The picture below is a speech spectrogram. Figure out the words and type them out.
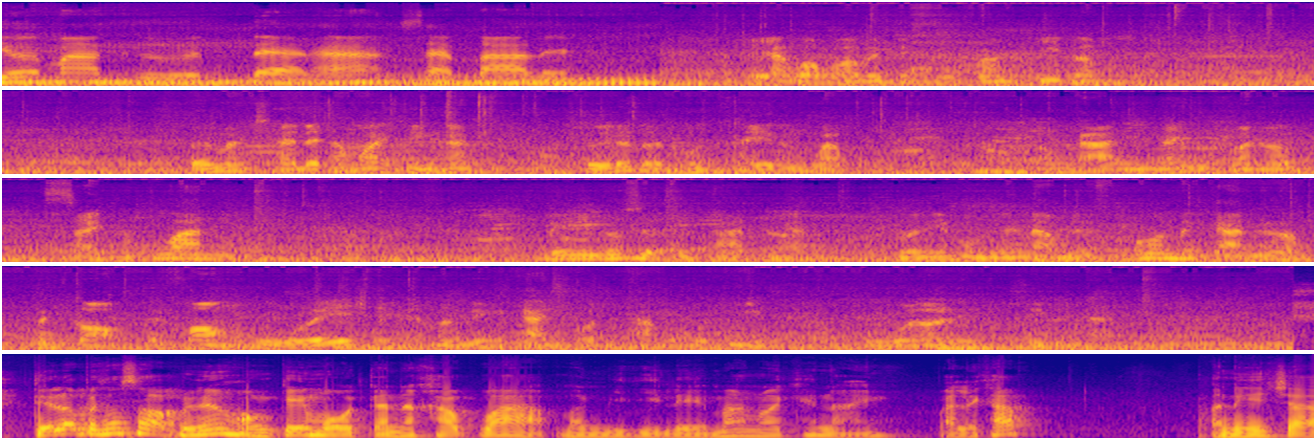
เยอะมากคือแดดฮะแสบตาเลยอยากบอกว่าเป็นหูฟังที่แบบเอ้ยมันใช้ได้ทั้งวันจริงนะคือถ้าเกิดคนไทยต้องแบบต้องการได้หูฟังแบบใส่ทั้งวัน ไม่รู้สึกอึดอัดเนี่ยตัวนี้ผมแนะนำเลยเพราะมันเป็นการแบบเป็นเกาะเป็นคล้องหูไว้เฉยๆมันไม่มีการกดทับหูอีบหูเราเลยสิ่งนั้นเดี๋ยวเราไปทดสอบในเรื่องของเกมโหมดกันนะครับว่ามันมีดีเลย์มากน้อยแค่ไหนไปเลยครับ อันนี้จะ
